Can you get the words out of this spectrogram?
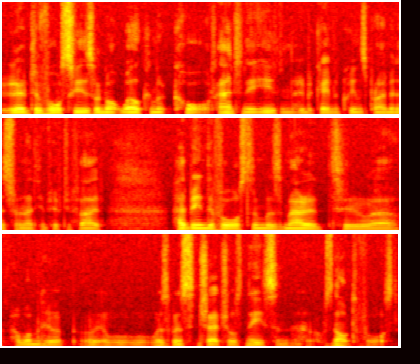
You know, divorcees were not welcome at court. Anthony Eden, who became the Queen's Prime Minister in 1955, had been divorced and was married to uh, a woman who was Winston Churchill's niece and was not divorced.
